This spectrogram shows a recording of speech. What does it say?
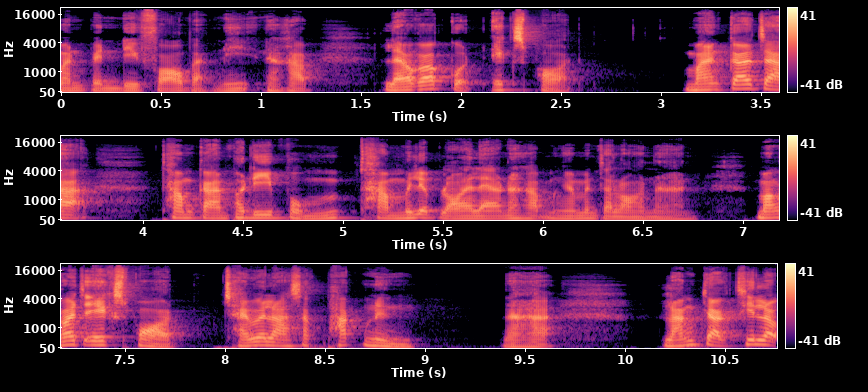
มันเป็น default แบบนี้นะครับ แล้วก็กด export มันก็จะทำการพอดีผมทำไม่เรียบร้อยแล้วนะครับงั้นมันจะรอนาน มันก็จะ export ใช้เวลาสักพักหนึ่งนะฮะหลังจากที่เรา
